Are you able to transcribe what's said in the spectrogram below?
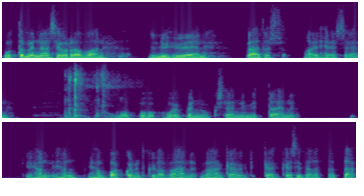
Mutta mennään seuraavaan lyhyen päätösaiheeseen loppuhuipennukseen, nimittäin ihan, ihan, ihan pakko nyt kyllä vähän, vähän käy, käsitellä tätä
